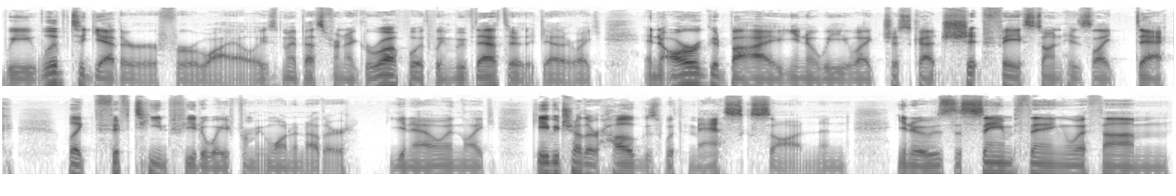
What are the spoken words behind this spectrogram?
we lived together for a while. He's my best friend I grew up with. We moved out there together. Like, and our goodbye, you know, we like just got shit faced on his like deck, like 15 feet away from one another, you know, and like gave each other hugs with masks on. And, you know, it was the same thing with, um,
